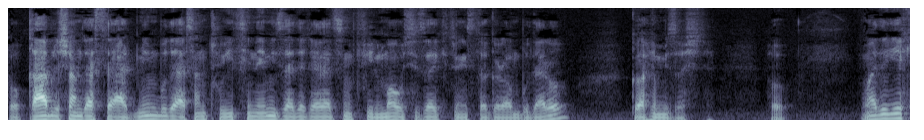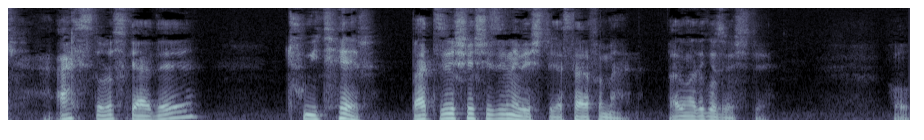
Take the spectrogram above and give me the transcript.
خب قبلش هم دست ادمین بوده اصلا توییتی نمی‌زده غیر از این فیلم ها و چیزایی که تو اینستاگرام بوده رو گاهی میذاشته. خب اومده یک عکس درست کرده توییتر بعد زیرش چیزی نوشته از طرف من بعد اومده گذاشته. خب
